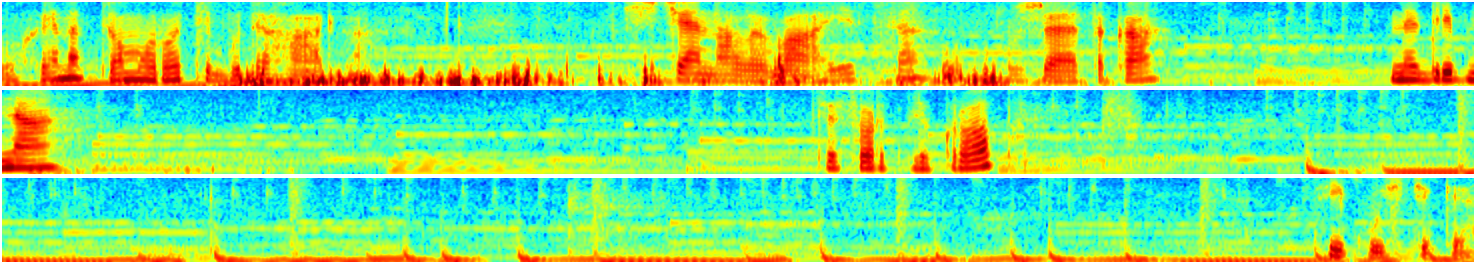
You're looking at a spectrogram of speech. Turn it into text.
Лохина в цьому році буде гарна. Ще наливається, вже така недрібна. Це сорт Blue Crop. кущики.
